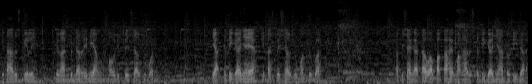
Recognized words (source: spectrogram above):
Kita harus pilih dengan benar ini yang mau di special summon. Ya ketiganya ya kita special summon coba. Tapi saya nggak tahu apakah emang harus ketiganya atau tidak.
